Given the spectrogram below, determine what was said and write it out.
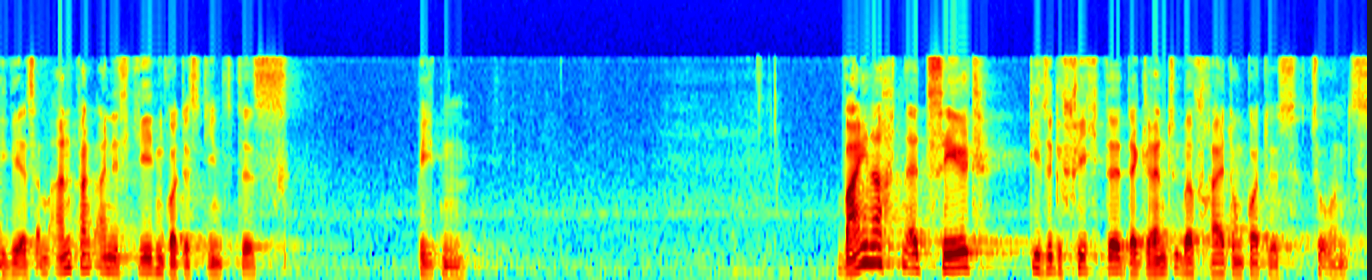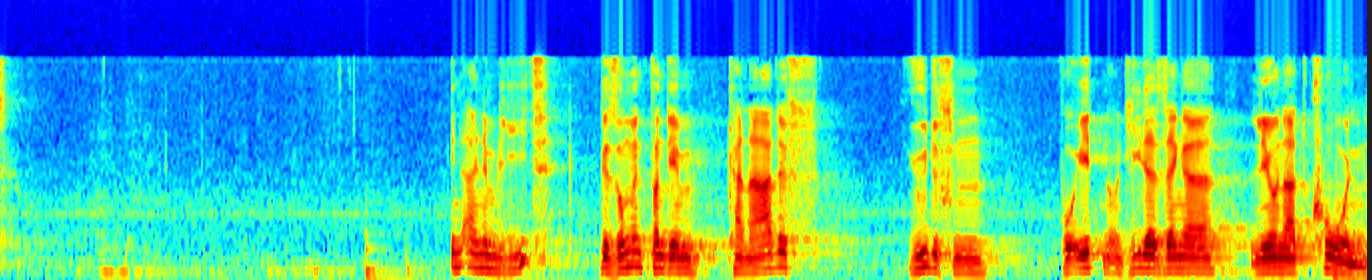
wie wir es am Anfang eines jeden Gottesdienstes beten. Weihnachten erzählt diese Geschichte der Grenzüberschreitung Gottes zu uns. In einem Lied, gesungen von dem kanadisch-jüdischen Poeten und Liedersänger Leonard Cohen,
